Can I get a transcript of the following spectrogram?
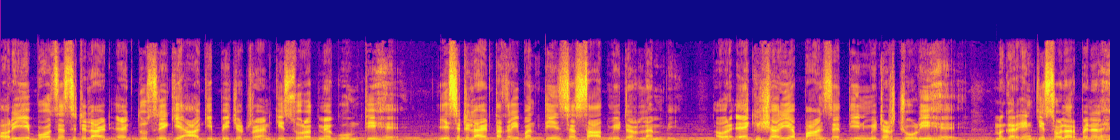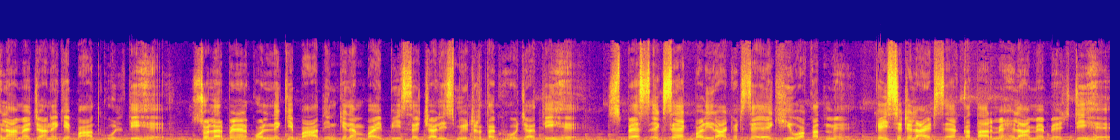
और ये बहुत से सेटेलाइट एक दूसरे की आगे पीछे ट्रेन की सूरत में घूमती है। ये सेटेलाइट तकरीबन तीन से सात मीटर लंबी और एक इशारिया पाँच से तीन मीटर चौड़ी है, मगर इनकी सोलर पैनल हिला में जाने के बाद खुलती है। सोलर पैनल खोलने के बाद इनकी लंबाई 20 से 40 मीटर तक हो जाती है। स्पेस एक्स से एक बड़ी रॉकेट से एक ही वक्त में कई सेटेलाइट एक कतार में हिला में बेचती है।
